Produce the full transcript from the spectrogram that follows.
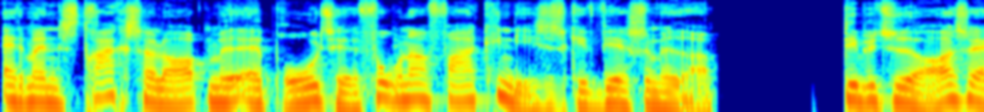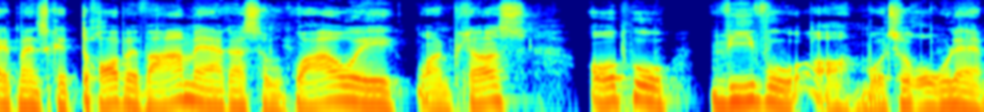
at man straks holder op med at bruge telefoner fra kinesiske virksomheder. Det betyder også, at man skal droppe varemærker som Huawei, OnePlus, Oppo, Vivo og Motorola.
